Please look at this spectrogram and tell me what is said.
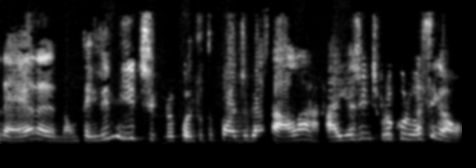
né, não tem limite para quanto tu pode gastar lá. Aí a gente procurou assim, ó,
